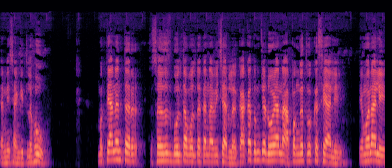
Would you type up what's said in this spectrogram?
त्यांनी सांगितलं हो. मग त्यानंतर सहजच बोलता बोलता त्यांना विचारलं काका तुमच्या डोळ्यांना अपंगत्व कसे आले? ते म्हणाले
